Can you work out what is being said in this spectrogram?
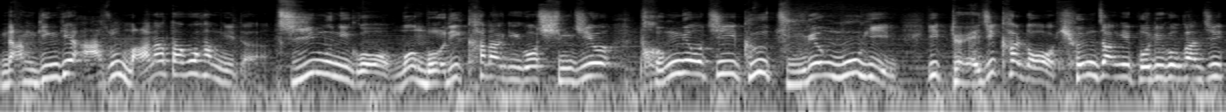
남긴 게 아주 많았다고 합니다. 지문이고 뭐 머리카락이고 심지어 범묘지 그 주력 무기인 이 돼지칼도 현장에 버리고 간 지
